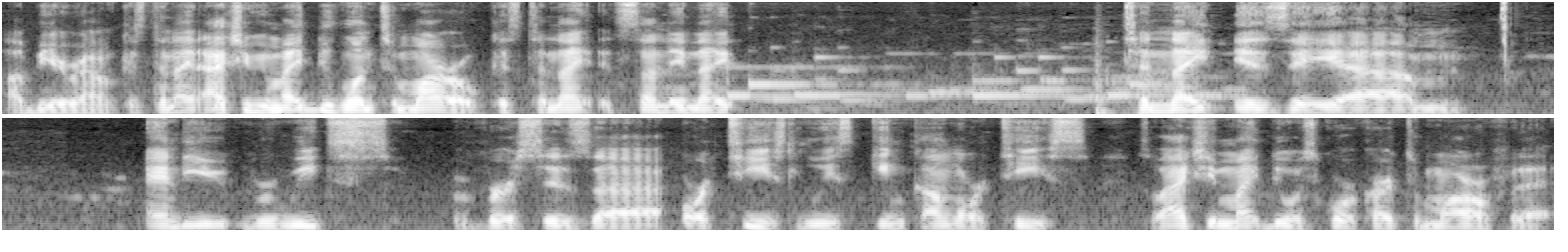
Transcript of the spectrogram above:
I'll be around because tonight, actually, we might do one tomorrow because tonight it's Sunday night. Tonight is a um, Andy Ruiz versus uh, Ortiz, Luis King Kong Ortiz. So I actually might do a scorecard tomorrow for that.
